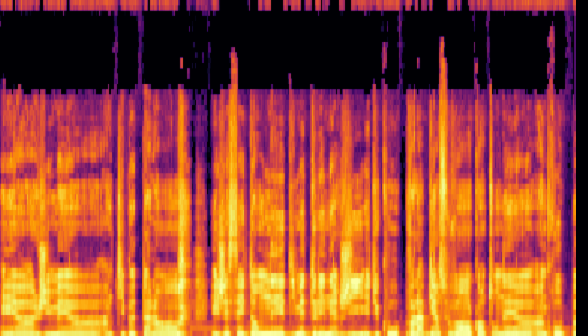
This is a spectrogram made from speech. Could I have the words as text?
et euh, j'y mets un petit peu de talent et j'essaie d'emmener, d'y mettre de l'énergie et du coup, voilà, bien souvent quand on est un groupe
